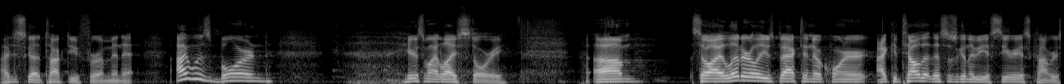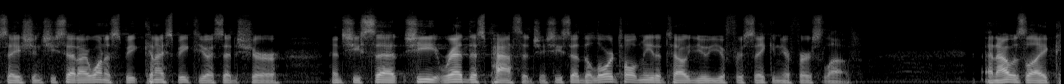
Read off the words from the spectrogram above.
I just got to talk to you for a minute. I was born, here's my life story. Um, so I literally was backed into a corner. I could tell that this was going to be a serious conversation. She said, I want to speak. Can I speak to you? I said, sure and she said she read this passage and she said the lord told me to tell you you've forsaken your first love. And i was like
